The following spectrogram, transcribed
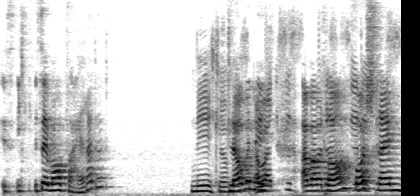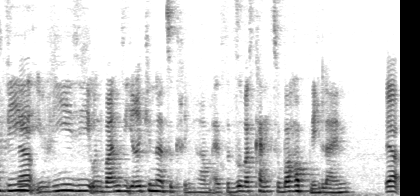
Ist, ich, ist er überhaupt verheiratet? Nee, ich, glaub ich glaube nicht. Aber, ist, aber, aber Frauen ist, vorschreiben, wie, ja. wie sie und wann sie ihre Kinder zu kriegen haben. Also sowas kann ich so überhaupt nicht leiden. Ja,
